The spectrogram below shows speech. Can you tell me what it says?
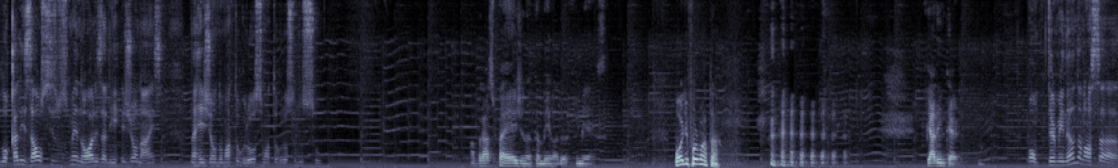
localizar os sismos menores ali regionais na região do Mato Grosso, Mato Grosso do Sul. Um abraço para Edna também lá da UFMS. Pode formatar. Piada interna. Bom, terminando a nossa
